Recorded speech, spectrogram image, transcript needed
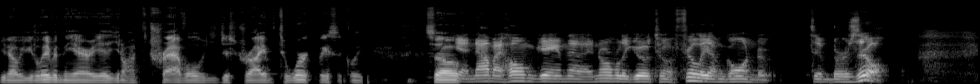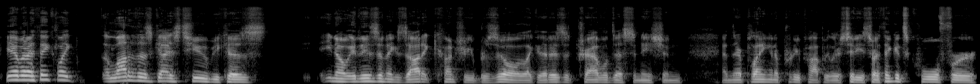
you know you live in the area, you don't have to travel, you just drive to work basically. So Yeah, now my home game that I normally go to in Philly, I'm going to to Brazil. Yeah, but I think like a lot of those guys too, because you know, it is an exotic country, Brazil. Like that is a travel destination, and they're playing in a pretty popular city. So I think it's cool for,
